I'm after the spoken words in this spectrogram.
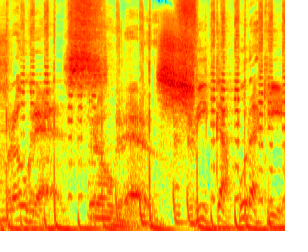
Progress. Progress. Fica por aqui.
